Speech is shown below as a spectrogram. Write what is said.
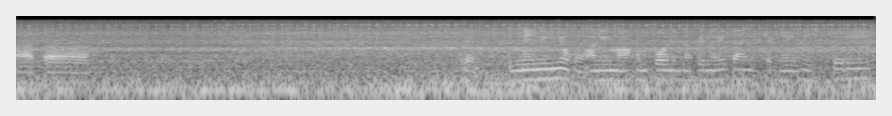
at ah yun, tignan ninyo kung ano yung mga component na pinalitan. Check nyo yung history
